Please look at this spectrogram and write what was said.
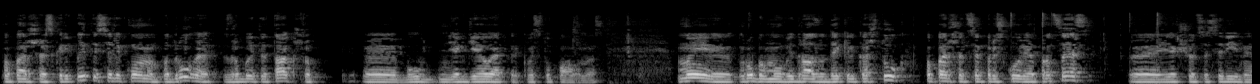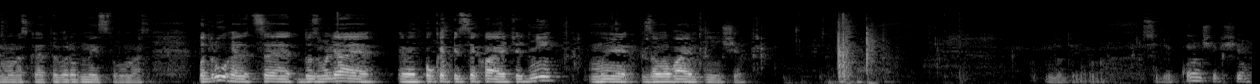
по-перше, скріпити силіконом, по-друге, зробити так, щоб був як діелектрик виступав у нас. Ми робимо відразу декілька штук. По-перше, це прискорює процес, е, якщо це серійне, можна сказати, виробництво у нас. По-друге, це дозволяє, е, поки підсихають одні, ми заливаємо інші. Додаємо силікончик ще.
